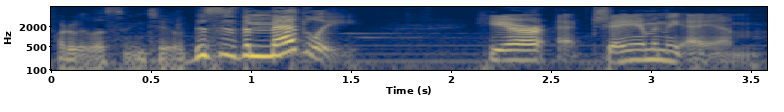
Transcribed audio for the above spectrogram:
what are we listening to? This is the medley here at JM in the AM.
